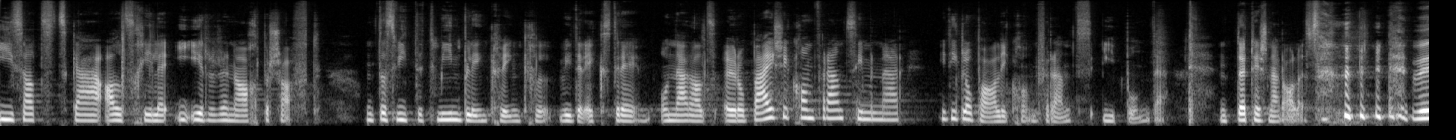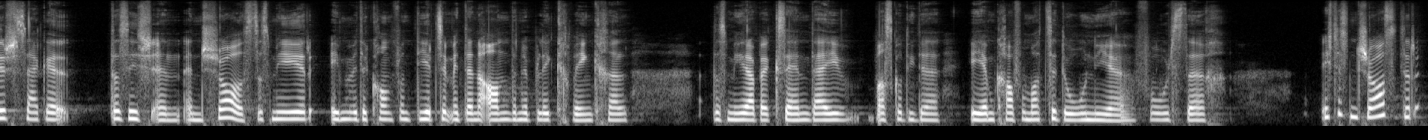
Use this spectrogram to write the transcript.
Einsatz zu geben als Kille in ihrer Nachbarschaft. Und das weitet mein Blinkwinkel wieder extrem. Und dann als europäische Konferenz sind wir dann in die globale Konferenz eingebunden. Und dort hast du dann alles. Würdest du sagen, das ist eine, eine Chance, dass wir immer wieder konfrontiert sind mit diesen anderen Blickwinkeln, dass wir eben sehen, hey, was geht in der EMK von Mazedonien vor sich. Ist das eine Chance oder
